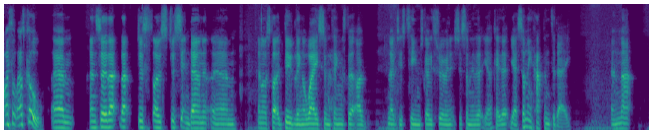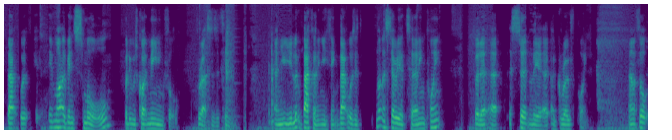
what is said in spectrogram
I thought that's cool. Um, and so that that just I was just sitting down um, and I started doodling away some things that I've noticed teams go through, and it's just something that yeah okay that yeah something happened today, and that that were, it might have been small, but it was quite meaningful for us as a team. And you, you look back on it and you think that was a not necessarily a turning point, but a, a, a certainly a, a growth point. And I thought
